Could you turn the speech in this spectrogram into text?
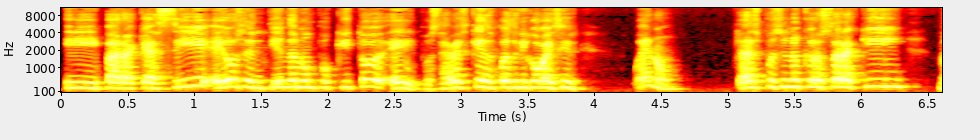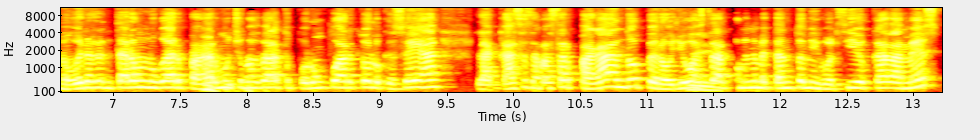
y para que así ellos entiendan un poquito, hey, pues sabes que después el hijo va a decir, bueno, ya después si no quiero estar aquí, me voy a rentar a un lugar, pagar mucho más barato por un cuarto, lo que sea, la casa se va a estar pagando, pero yo voy a estar poniéndome tanto en mi bolsillo cada mes,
